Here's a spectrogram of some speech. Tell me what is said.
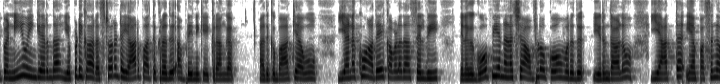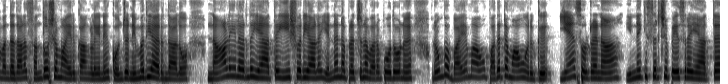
இப்போ நீயும் இங்கே இருந்தால் எப்படிக்கா ரெஸ்டாரண்ட்டை யார் பார்த்துக்கிறது அப்படின்னு கேட்குறாங்க அதுக்கு பாக்கியாவும் எனக்கும் அதே கவலை தான் செல்வி. எனக்கு கோபியை நினச்சா அவ்வளோ கோவம் வருது. இருந்தாலும் என் அத்தை என் பசங்க வந்ததால் சந்தோஷமாக இருக்காங்களேன்னு கொஞ்சம் நிம்மதியாக இருந்தாலும் நாளையிலேருந்து என் அத்தை ஈஸ்வரியால் என்னென்ன பிரச்சனை வரப்போதோன்னு ரொம்ப பயமாகவும் பதட்டமாகவும் இருக்குது ஏன் சொல்கிறேன்னா இன்னைக்கு சிரித்து பேசுகிற என் அத்தை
